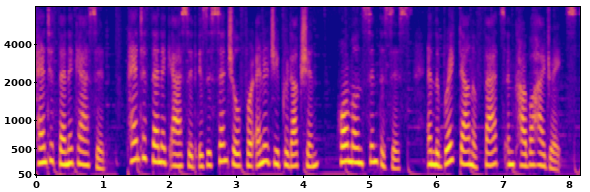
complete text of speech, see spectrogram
Pantothenic acid. Pantothenic acid is essential for energy production, hormone synthesis, and the breakdown of fats and carbohydrates.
